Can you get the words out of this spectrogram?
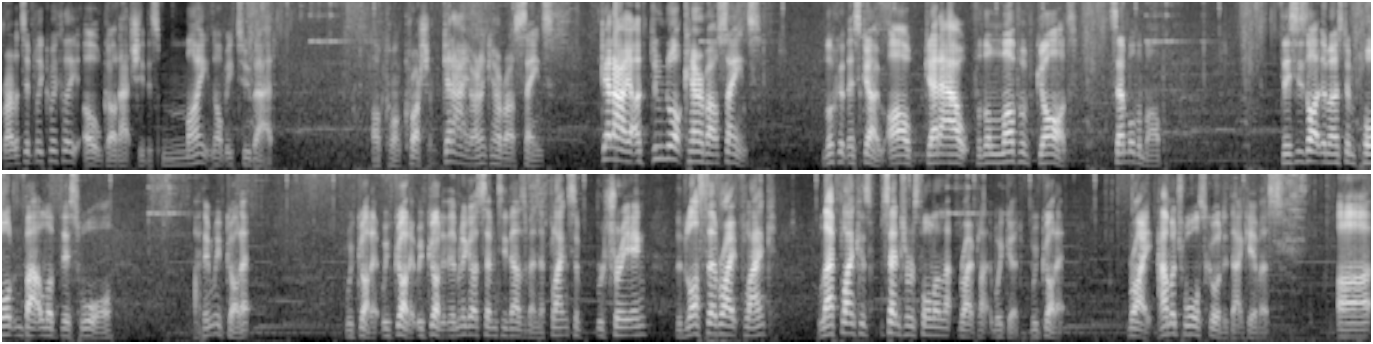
relatively quickly. Oh god, actually this might not be too bad. Oh come on, crush them. Get out here. I don't care about Saints. Get out here. I do not care about Saints. Look at this go. Oh, get out. For the love of God. Assemble the mob. This is like the most important battle of this war. I think we've got it. We've got it. We've got it. We've got it. They've only got 17,000 men. The flanks are retreating. They've lost their right flank. Left flank is center has fallen. Right flank. We're good. We've got it. Right. How much war score did that give us? Uh,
